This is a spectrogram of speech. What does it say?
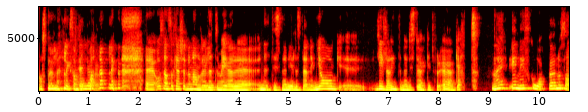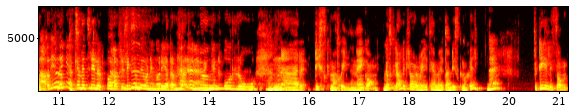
och ställer Mm, liksom Eh, och sen så kanske den andra är lite mer eh, nitisk när det gäller ställning. Jag gillar inte när det är stökigt för ögat. Nej, inne i skåpen och sånt. Ja, Öppna upp, då kan det trilla upp. Bara Ja, det liksom är ordning och reda. Här lugn och ro Mm. när diskmaskinen är igång. Jag skulle aldrig klara mig i ett hem utan diskmaskin. Nej. För det är liksom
